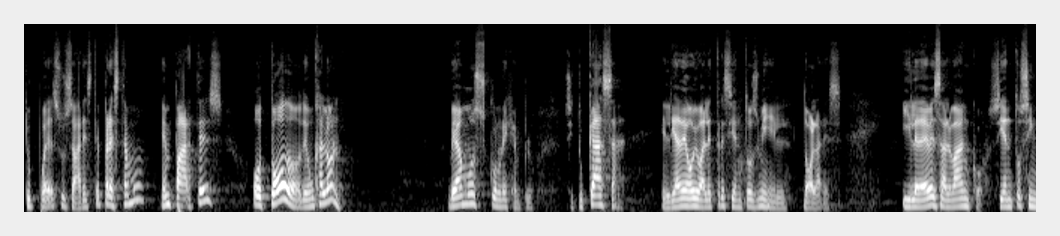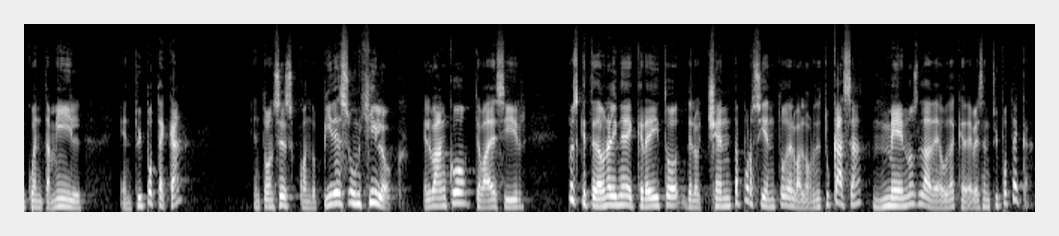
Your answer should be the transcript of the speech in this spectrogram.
tú puedes usar este préstamo en partes o todo de un jalón. Veamos con un ejemplo. Si tu casa el día de hoy vale 300 mil dólares y le debes al banco 150 mil en tu hipoteca, entonces cuando pides un HELOC, el banco te va a decir pues que te da una línea de crédito del 80% del valor de tu casa menos la deuda que debes en tu hipoteca.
